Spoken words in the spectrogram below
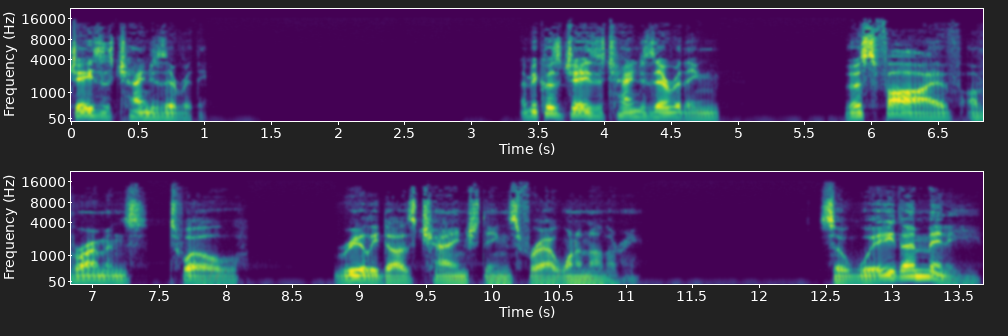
Jesus changes everything. And because Jesus changes everything, verse 5 of Romans 12 really does change things for our one anothering. So we, though many,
